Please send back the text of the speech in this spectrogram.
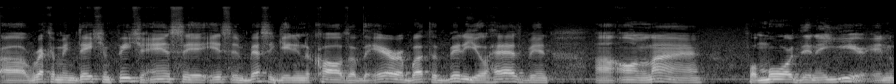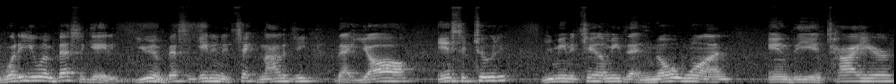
uh, recommendation feature and said it's investigating the cause of the error, but the video has been uh, online for more than a year. And what are you investigating? You're investigating the technology that y'all instituted? You mean to tell me that no one in the entire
